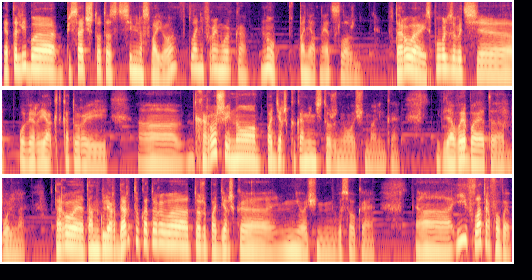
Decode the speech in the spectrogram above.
Это либо писать что-то сильно свое в плане фреймворка, ну, понятно, это сложно. Второе, использовать э, Overreact, который э, хороший, но поддержка комьюнити тоже у него очень маленькая. Для веба это больно. Второе — это Angular Dart, у которого тоже поддержка не очень высокая. А, и Flutter for Web.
